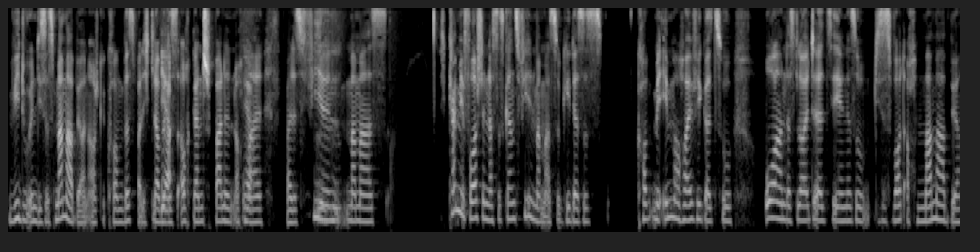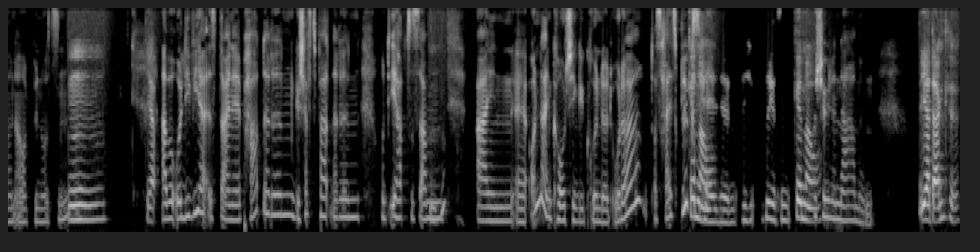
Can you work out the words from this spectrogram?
wie du in dieses Mama-Burnout gekommen bist, weil ich glaube, ja. das ist auch ganz spannend nochmal, ja. weil es vielen mhm. Mamas, ich kann mir vorstellen, dass es ganz vielen Mamas so geht, dass es kommt mir immer häufiger zu Ohren, dass Leute erzählen, dass so dieses Wort auch Mama-Burnout benutzen. Ja. Aber Olivia ist deine Partnerin, Geschäftspartnerin und ihr habt zusammen mhm. ein äh, Online-Coaching gegründet, oder? Das heißt Glücksheldin. Genau. Übrigens ein genau. schöner Namen. Ja, danke.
